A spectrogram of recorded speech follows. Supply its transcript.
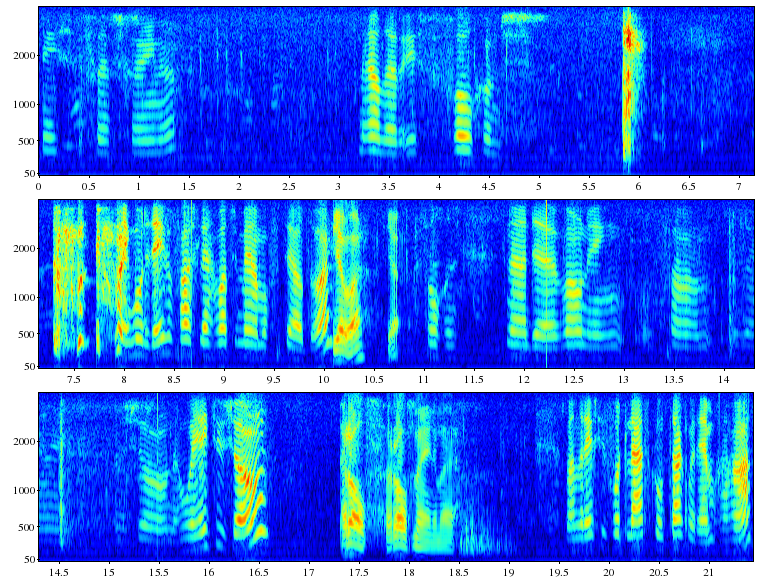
is verschenen. Melder is volgens... ik moet het even vastleggen wat u mij allemaal vertelt hoor. Ja hoor, ja. Volgens naar de woning van zijn zoon. Hoe heet uw zoon? Ralf, Ralf Menema. Wanneer heeft u voor het laatst contact met hem gehad?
